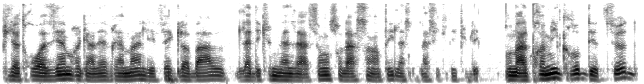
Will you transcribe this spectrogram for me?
Puis le troisième regardait vraiment l'effet global de la décriminalisation sur la santé et la, sécurité publique. Donc, dans le premier groupe d'études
